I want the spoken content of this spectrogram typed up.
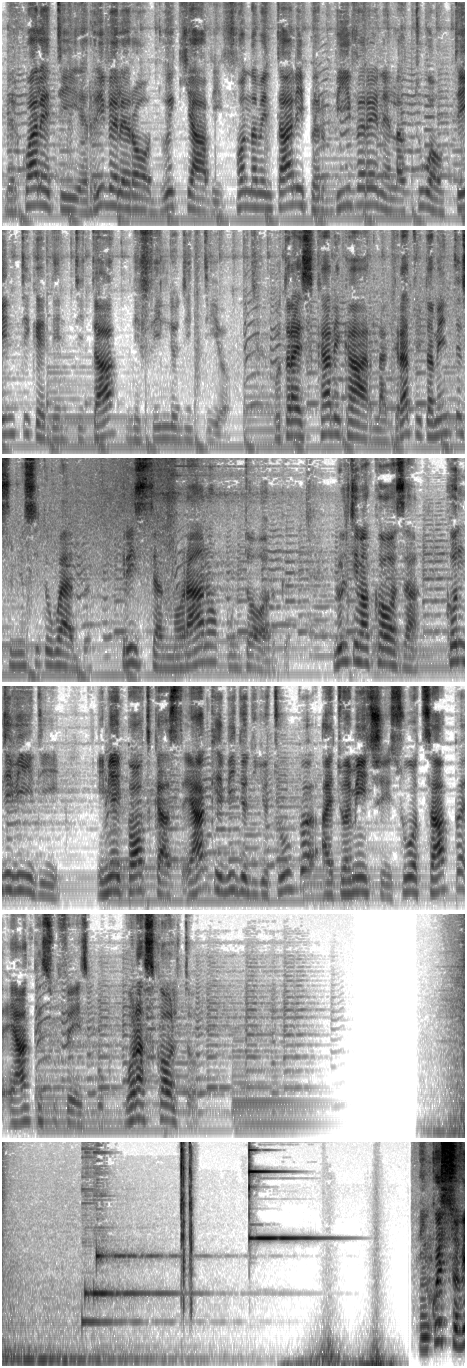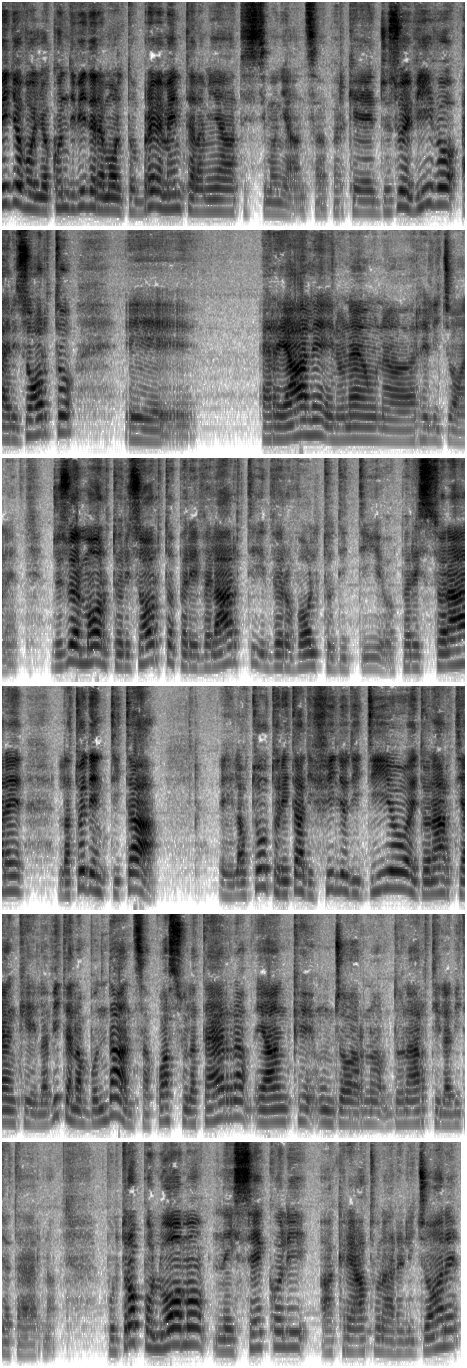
nel quale ti rivelerò due chiavi fondamentali per vivere nella tua autentica identità di figlio di Dio. Potrai scaricarla gratuitamente sul mio sito web cristianmorano.org. L'ultima cosa, condividi i miei podcast e anche i video di YouTube ai tuoi amici su WhatsApp e anche su Facebook. Buon ascolto! In questo video voglio condividere molto brevemente la mia testimonianza, perché Gesù è vivo, è risorto e è reale e non è una religione. Gesù è morto e risorto per rivelarti il vero volto di Dio, per ristorare la tua identità e la tua autorità di figlio di Dio e donarti anche la vita in abbondanza qua sulla terra e anche un giorno donarti la vita eterna. Purtroppo l'uomo nei secoli ha creato una religione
